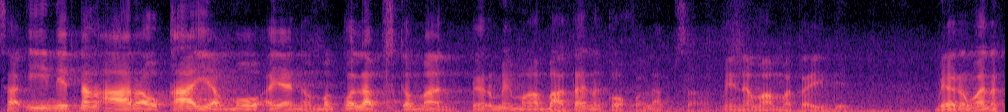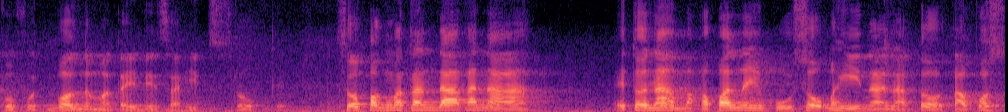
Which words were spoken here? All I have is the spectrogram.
sa init ng araw, kaya mo. Ayan, oh, mag-collapse ka man. Pero may mga bata nagko-collapse. ah. May namamatay din. Meron nga nagpo-football, namatay din sa heat stroke. eh. So, pag matanda ka na, ito na, makapal na yung puso, mahina na to. Tapos,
